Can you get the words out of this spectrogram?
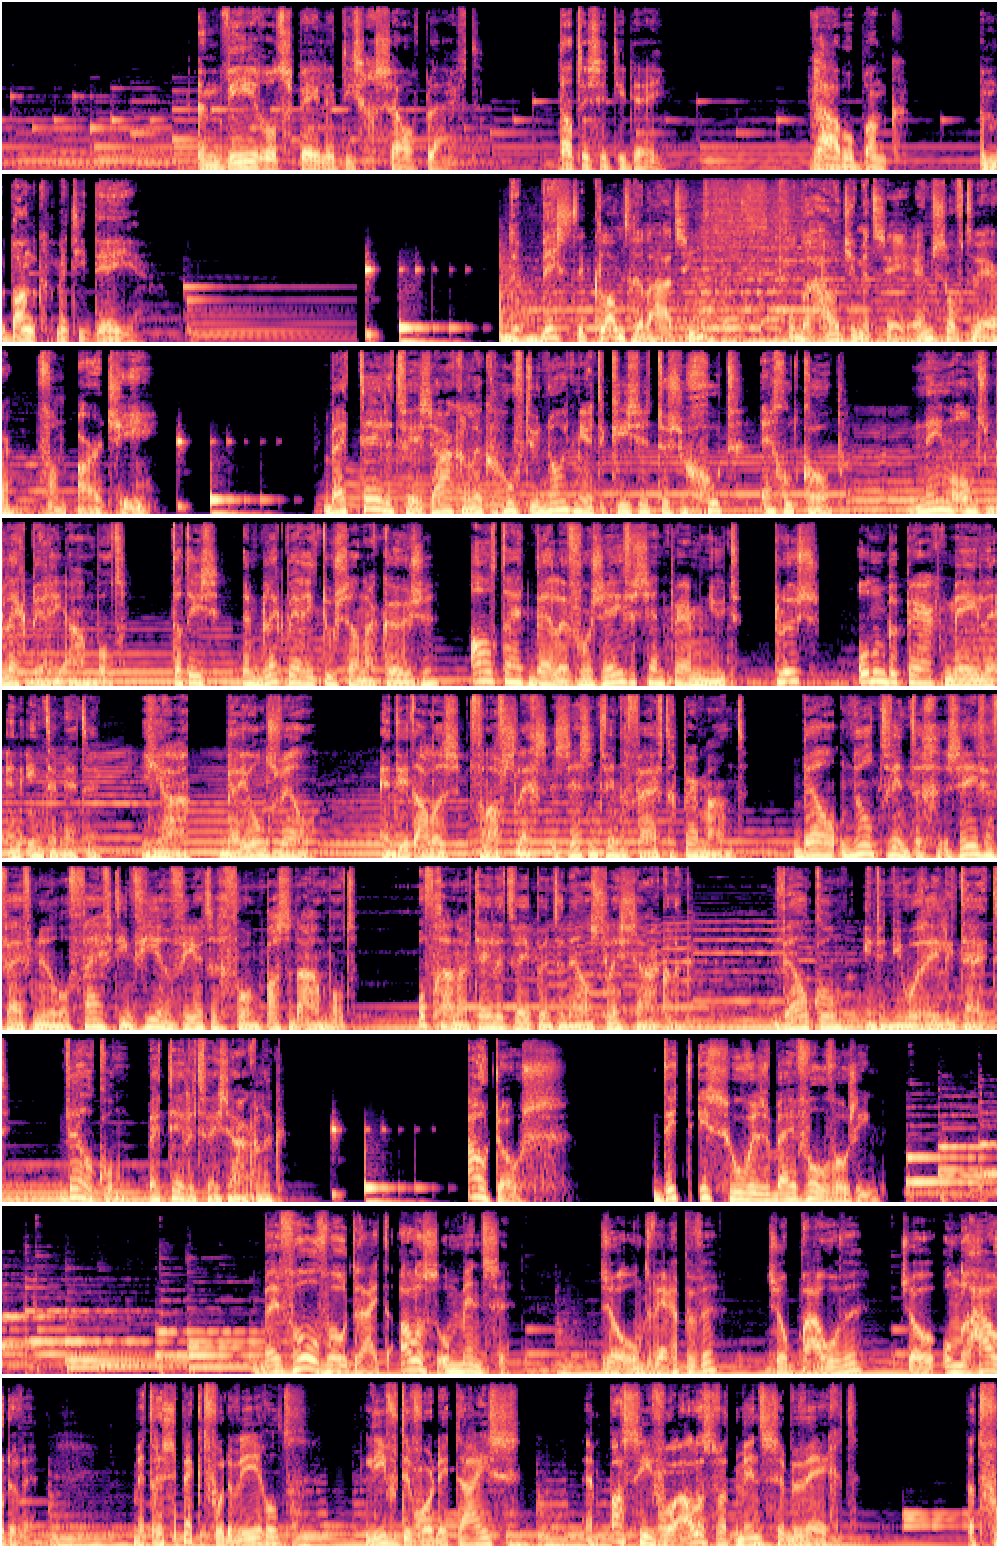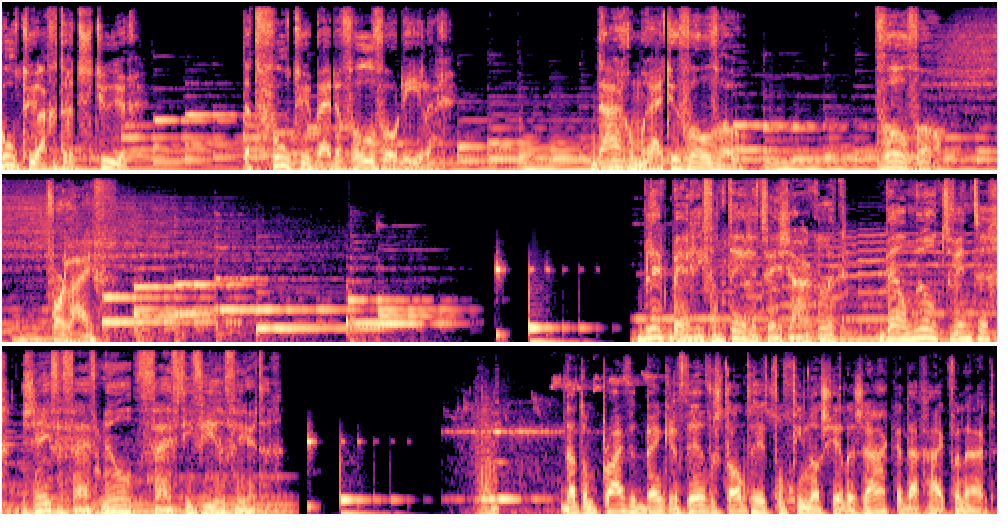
Een wereldspeler die zichzelf blijft. Dat is het idee. Rabobank. Een bank met ideeën. De beste klantrelatie onderhoud je met CRM-software van Archie. Bij Tele2 Zakelijk hoeft u nooit meer te kiezen tussen goed en goedkoop. Neem ons BlackBerry aanbod. Dat is een BlackBerry-toestel naar keuze, altijd bellen voor 7 cent per minuut... plus onbeperkt mailen en internetten. Ja, bij ons wel. En dit alles vanaf slechts 26,50 per maand. Bel 020 750 1544 voor een passend aanbod. Of ga naar tele2.nl slash zakelijk. Welkom in de nieuwe realiteit. Welkom bij Tele2 Zakelijk. Auto's. Dit is hoe we ze bij Volvo zien. Bij Volvo draait alles om mensen. Zo ontwerpen we, zo bouwen we, zo onderhouden we. Met respect voor de wereld, liefde voor details... en passie voor alles wat mensen beweegt. Dat voelt u achter het stuur. Dat voelt u bij de Volvo-dealer. Daarom rijdt u Volvo. Volvo. For life. BlackBerry van Tele2 Zakelijk. Bel 020 750 1544. Dat een private banker veel verstand heeft van financiële zaken, daar ga ik vanuit.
